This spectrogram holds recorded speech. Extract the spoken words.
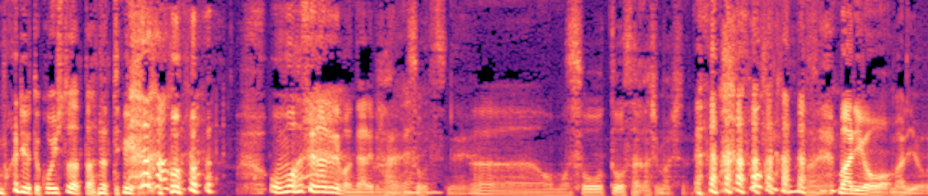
マリオってこういう人だったんだっていう、思わせられればね、あれみたいなね。はい、そうですね相当探しましたね。はいマリオを。マリオ。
